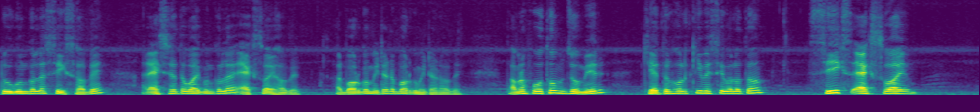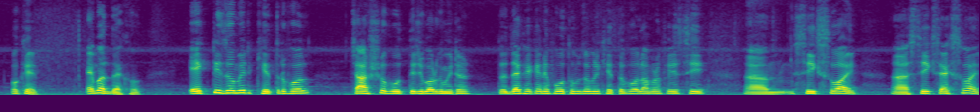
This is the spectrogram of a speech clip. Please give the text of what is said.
টু গুণ করলে সিক্স হবে, আর এক্সের সাথে ওয়াই গুণ করলে এক্স ওয়াই হবে, আর বর্গ মিটারে বর্গ মিটার হবে। তো আমরা প্রথম জমির ক্ষেত্রফল কী বেশি বলো তো সিক্স এক্স ওয়াই ওকে এবার দেখো একটি জমির ক্ষেত্রফল চারশো বত্রিশ বর্গ মিটার। তো দেখো, এখানে প্রথম জমির ক্ষেত্রফল আমরা পেয়েছি six y six x y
